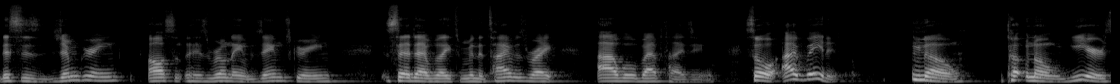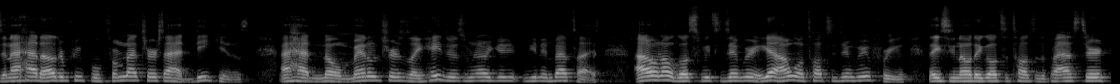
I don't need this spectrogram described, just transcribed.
This is Jim Green. also his real name is James Green, said that like when the time is right, I will baptize you. So I waited, you know, cou- no years, and I had other people from that church. I had deacons. I had no man of the church like, hey, just never get, getting baptized. I don't know. Go speak to Jim Green. Yeah, I'm gonna talk to Jim Green for you. Next, you know, they go to talk to the pastor.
